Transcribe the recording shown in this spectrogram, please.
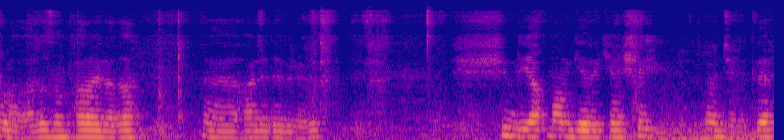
Buraları zımparayla da e, halledebiliriz. Şimdi yapmam gereken şey öncelikle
